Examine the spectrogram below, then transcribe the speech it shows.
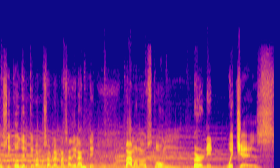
músicos del que vamos a hablar más adelante. Vámonos con Burning Witches.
